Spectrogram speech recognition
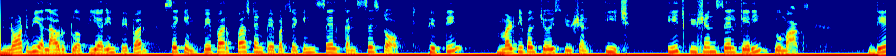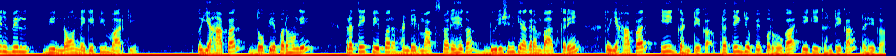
not be allowed to appear in paper second paper first and paper second shall consist of 15 multiple choice question each each question shall carry 2 marks there will be no negative marking तो यहाँ पर दो पेपर होंगे प्रत्येक पेपर 100 मार्क्स का रहेगा ड्यूरेशन की अगर हम बात करें तो यहाँ पर एक घंटे का प्रत्येक जो पेपर होगा एक एक घंटे का रहेगा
